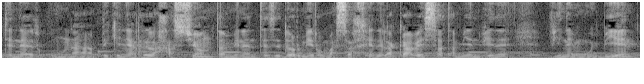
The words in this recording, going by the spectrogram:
tener una pequeña relajación también antes de dormir o masaje de la cabeza también viene, viene muy bien.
